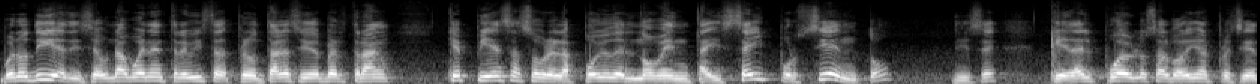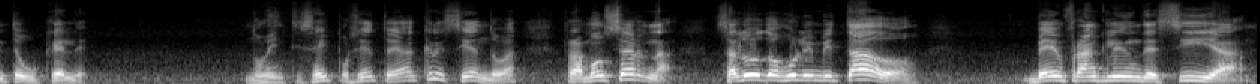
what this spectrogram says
Buenos días, dice, una buena entrevista. Preguntarle al señor Bertrán qué piensa sobre el apoyo del 96%, dice, que da el pueblo salvadoreño al presidente Bukele. 96%, ya creciendo. ¿va? Ramón Serna, saludos, Julio invitado. Ben Franklin decía,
